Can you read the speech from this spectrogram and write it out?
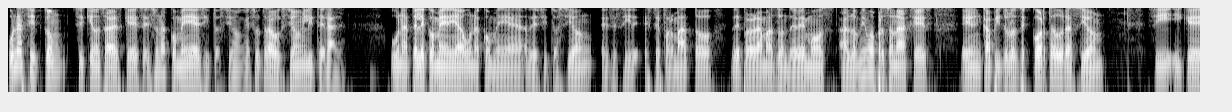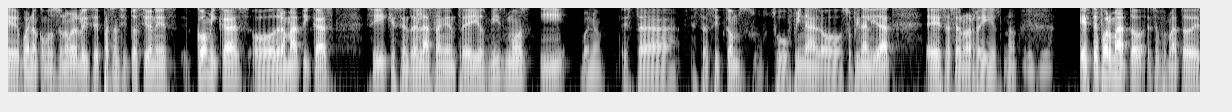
Una sitcom, si es que no sabes qué es, es una comedia de situación, es su traducción literal. Una telecomedia, una comedia de situación, es decir, este formato de programas donde vemos a los mismos personajes en capítulos de corta duración ¿sí? Y que, bueno, como su nombre lo dice, pasan situaciones cómicas o dramáticas, ¿sí? Que se entrelazan entre ellos mismos y, bueno, esta, esta sitcom, su, final o su finalidad es hacernos reír, ¿no? este formato, este formato de,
